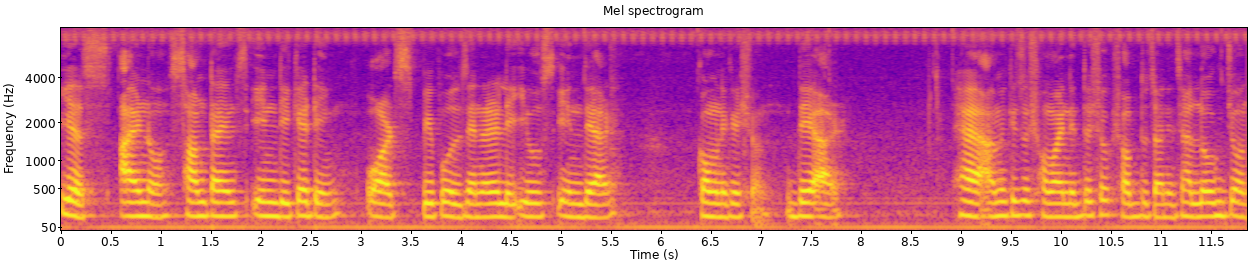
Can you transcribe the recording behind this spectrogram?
yes i know sometimes indicating words people generally use in their communication. দে আর হ্যাঁ আমি কিছু সময় নির্দেশক শব্দ জানি যা লোকজন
